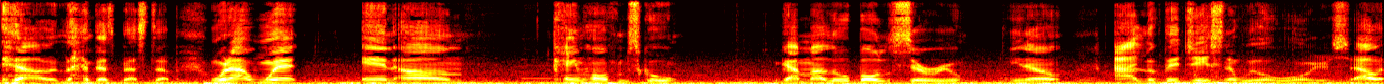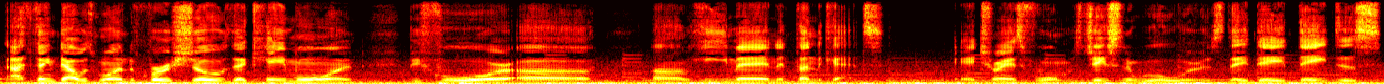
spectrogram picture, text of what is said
that's messed up. When I went and um, came home from school, got my little bowl of cereal, you know, I looked at Jason and Wheel Warriors. I, I think that was one of the first shows that came on before uh, um, He Man and Thundercats and Transformers. Jason and Wheel Warriors. They they they just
